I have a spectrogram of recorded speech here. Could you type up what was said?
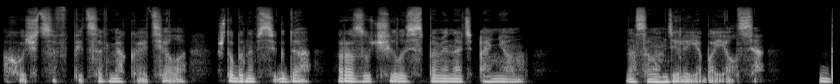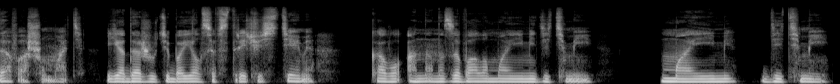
а хочется впиться в мягкое тело, чтобы навсегда разучилась вспоминать о нем. На самом деле я боялся. Да, вашу мать, я до жути боялся встречи с теми, кого она называла моими детьми. Моими детьми.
